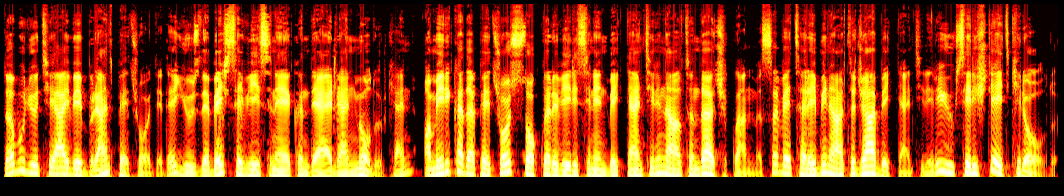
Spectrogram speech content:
WTI ve Brent petrolde de %5 seviyesine yakın değerlenme olurken, Amerika'da petrol stokları verisinin beklentinin altında açıklanması ve talebin artacağı beklentileri yükselişte etkili oldu.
